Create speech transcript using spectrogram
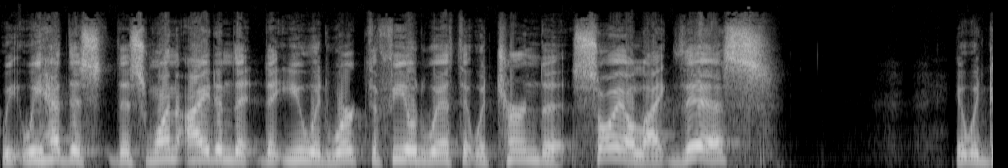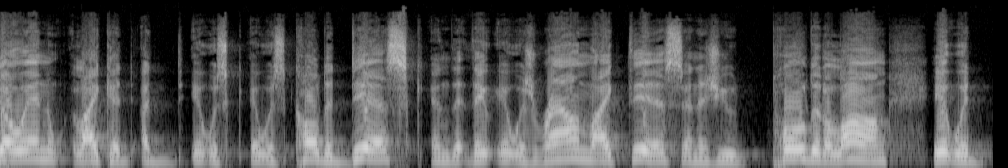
we, we had this, this one item that, that you would work the field with that would turn the soil like this. It would go in like a, a it was it was called a disc, and they, it was round like this. And as you pulled it along, it would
